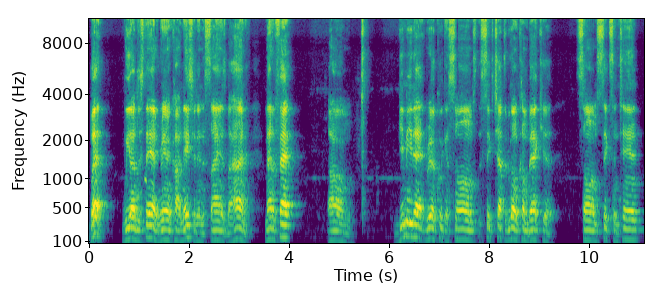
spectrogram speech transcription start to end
But we understand reincarnation and the science behind it. Matter of fact, um, give me that real quick in Psalms, the sixth chapter. We're gonna come back here, Psalm six and ten.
